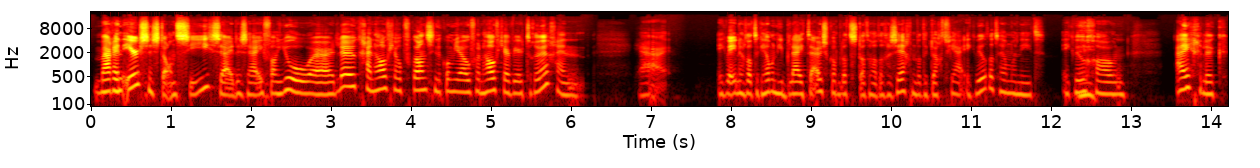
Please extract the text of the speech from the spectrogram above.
Maar in eerste instantie zeiden zij van... joh, leuk, ga een half jaar op vakantie... en dan kom je over een half jaar weer terug. En ja, ik weet nog dat ik helemaal niet blij thuis kwam dat ze dat hadden gezegd. Omdat ik dacht van ja, ik wil dat helemaal niet. Ik wil Nee. gewoon eigenlijk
